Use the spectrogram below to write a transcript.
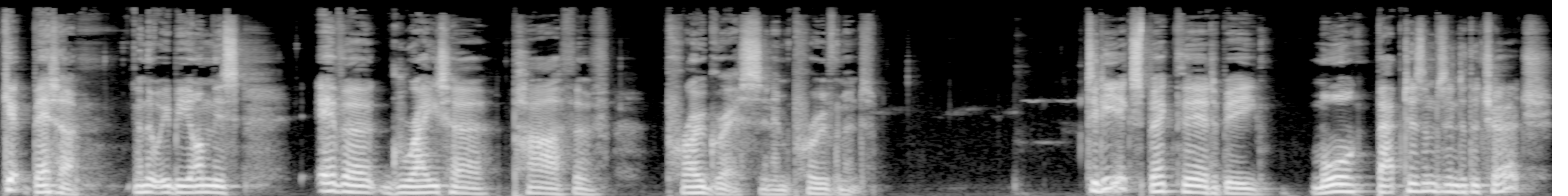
get better and that we'd be on this ever greater path of progress and improvement. Did he expect there to be more baptisms into the church?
